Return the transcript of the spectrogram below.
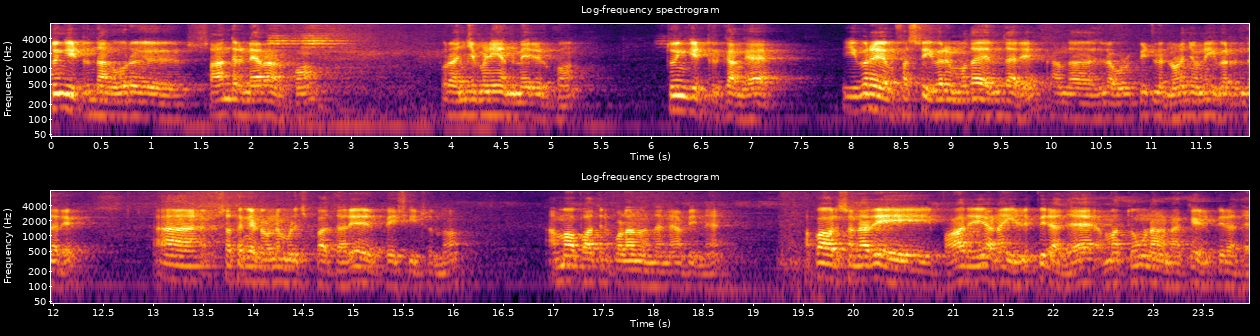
தூங்கிட்டு இருந்தாங்க. ஒரு சாயந்தர நேரம் இருக்கும். ஒரு அஞ்சு மணி அந்தமாரி இருக்கும். தூங்கிட்டு இருக்காங்க. இவர் ஃபஸ்ட்டு இவர் முத இருந்தார். அந்த இதில் ஒரு வீட்டில் நுழைஞ்சோடனே இவர் இருந்தார். சத்தம் கேட்டவுடனே முடிச்சு பார்த்தாரு பேசிக்கிட்டு இருந்தோம். அம்மாவை பார்த்துட்டு போகலான்னு வந்தானே அப்படின்னு. அப்பா அவர் சொன்னார் பாரு ஆனால் எழுப்பிடாத அம்மா தூங்கினாங்கனாக்க எழுப்பிடாத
